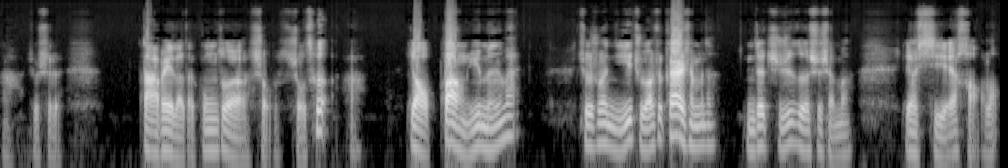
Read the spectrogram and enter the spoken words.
啊，就是大贝勒的工作手手册啊，要傍于门外。就是说，你主要是干什么的？你的职责是什么？要写好了，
